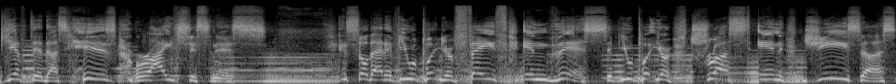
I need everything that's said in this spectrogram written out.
gifted us his righteousness so that if you would put your faith in this, if you would put your trust in Jesus,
